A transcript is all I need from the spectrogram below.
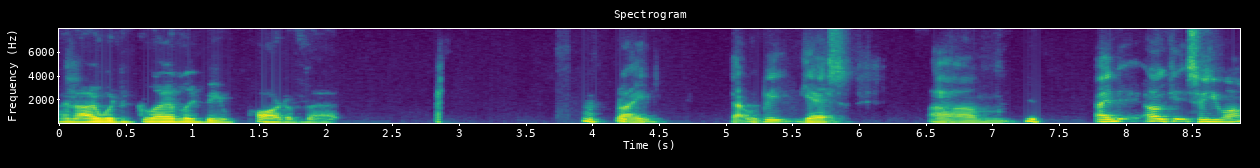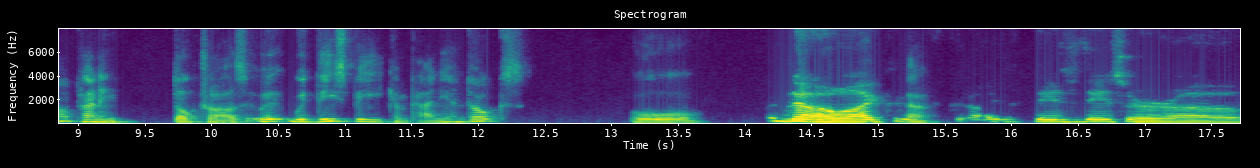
and I would gladly be part of that. Right. That would be yes. Um, and okay, so you are planning dog trials. Would these be companion dogs, or no? I, no. I these these are uh,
